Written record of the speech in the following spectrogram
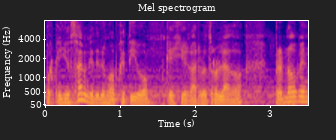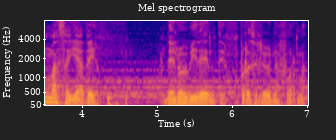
porque ellos saben que tienen un objetivo, que es llegar al otro lado, pero no ven más allá de, de lo evidente, por decirlo de una forma.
